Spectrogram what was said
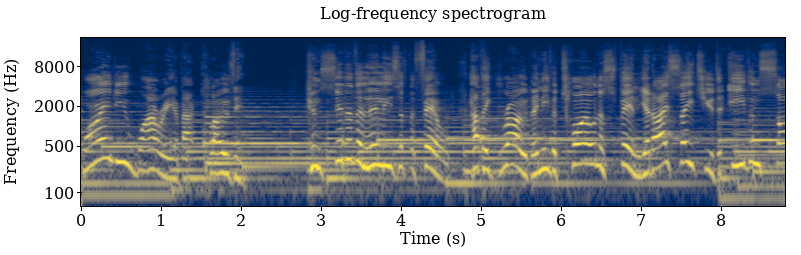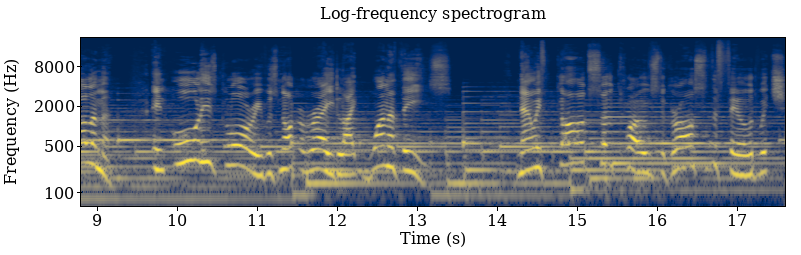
why do you worry about clothing? Consider the lilies of the field, how they grow, they neither toil nor spin. Yet I say to you that even Solomon, in all his glory, was not arrayed like one of these. Now, if God so clothes the grass of the field, which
